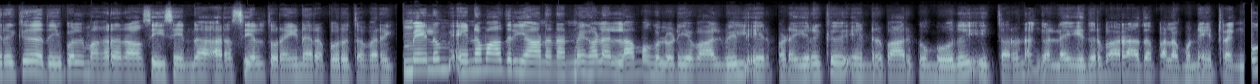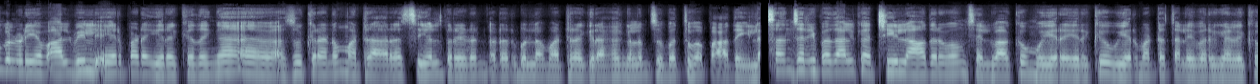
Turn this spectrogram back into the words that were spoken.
இருக்கு. அதே போல் மகர ராசியை சேர்ந்த அரசியல் துறையினரை பொறுத்தவரை மேலும் என்ன மாதிரியான நன்மைகள் எல்லாம் உங்களுடைய வாழ்வில் ஏற்பட இருக்கு என்று பார்க்கும்போது இத்தருணங்கள்ல எதிர்பாராத பல முன்னேற்றங்கள் உங்களுடைய வாழ்வில் ஏற்பட இருக்குதுங்க. சுக்கரனும் மற்ற அரசியல் துறையுடன் தொடர்புள்ள மற்ற கிரகங்களும் சுபத்துவ பாதையில் சஞ்சரிப்பதால் கட்சியில் ஆதரவும் செல்வாக்கும் உயர இருக்கு. உயர்மட்ட தலைவர்களுக்கு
